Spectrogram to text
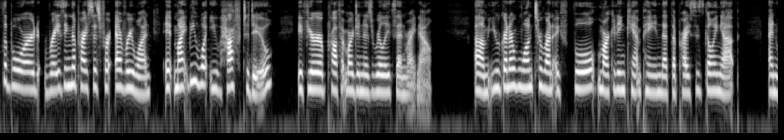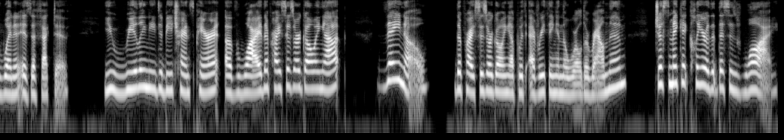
the board, raising the prices for everyone, it might be what you have to do if your profit margin is really thin right now. Um, you're going to want to run a full marketing campaign that the price is going up and when it is effective. You really need to be transparent of why the prices are going up. They know the prices are going up with everything in the world around them. Just make it clear that this is why.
